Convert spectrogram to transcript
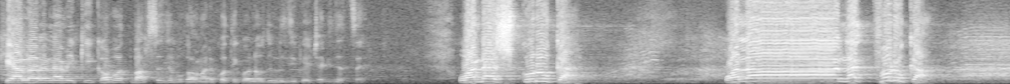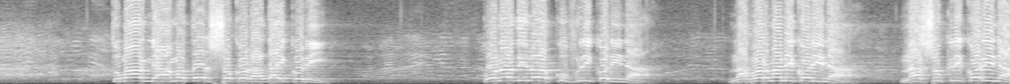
খেয়াল হরে না, আমি কি কবত ভাবছে যে আমার ক্ষতি করে নজরুল নিজে কয়ে চালিয়ে যাচ্ছে। ওয়ানাশকুরুকা ওয়ালা নাকফুরুকা। তোমার নিয়ামতের শকর আদায় করি। কোনদিনও কুফরি করি না, নাফরমানি করি না না শুক্রি করি না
